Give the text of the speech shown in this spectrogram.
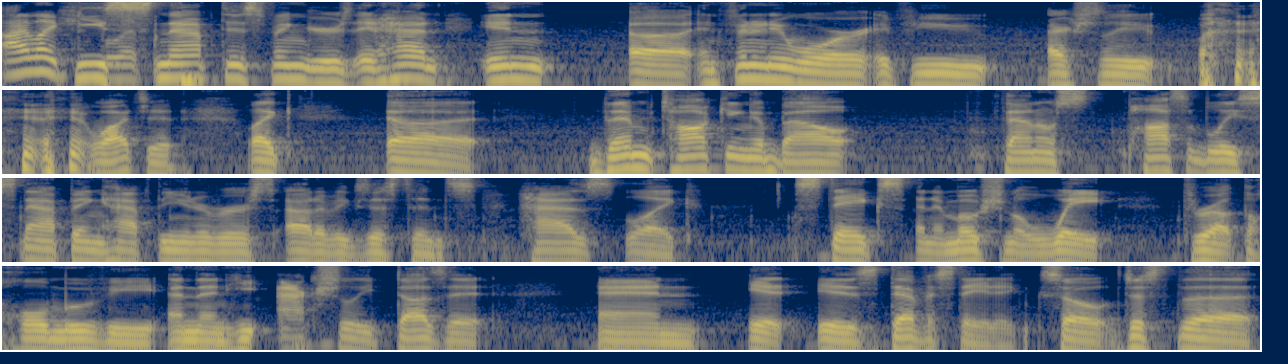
I like he blip. snapped his fingers. It had in uh, Infinity War, if you actually watch it, like uh, them talking about Thanos possibly snapping half the universe out of existence has like stakes and emotional weight throughout the whole movie, and then he actually does it, and it is devastating. So just the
